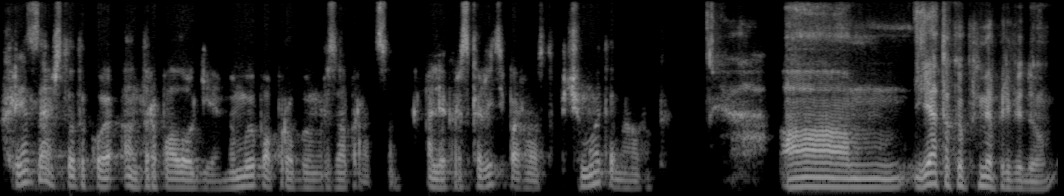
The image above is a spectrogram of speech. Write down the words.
Хрен знает, что такое антропология, но мы попробуем разобраться. Олег, расскажите, пожалуйста, почему это навык? Я такой пример приведу.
